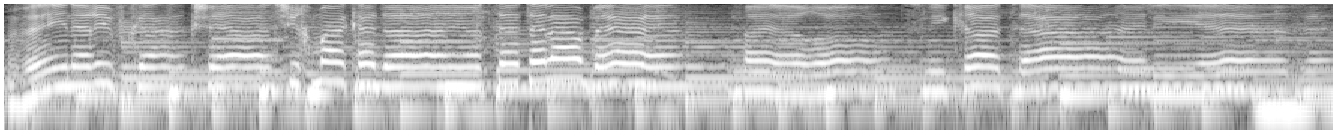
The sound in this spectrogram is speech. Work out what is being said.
והנה רבקה כשעל שכמה כדה יוצאת אל הבאר, וירוץ לקראתה אליעזר.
